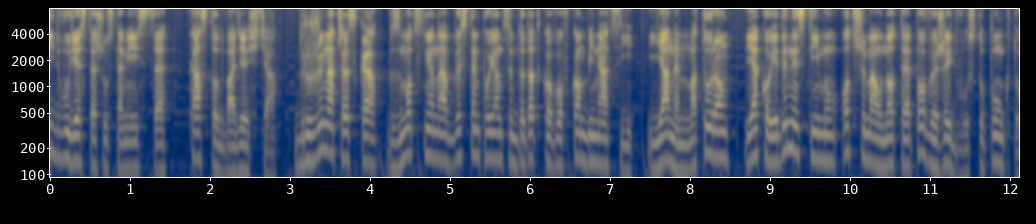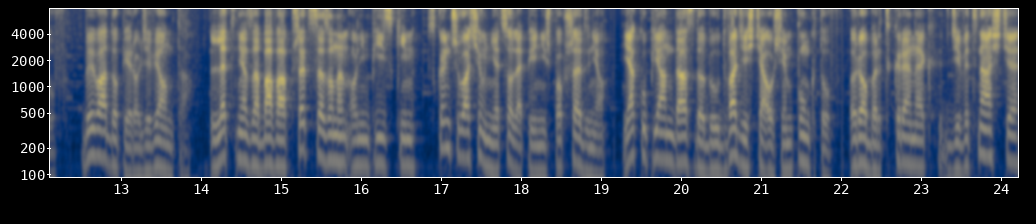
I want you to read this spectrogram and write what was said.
i 26 miejsce K120. Drużyna czeska, wzmocniona występującym dodatkowo w kombinacji Janem Maturą, jako jedyny z teamu otrzymał notę powyżej 200 punktów. Była dopiero dziewiąta. Letnia zabawa przed sezonem olimpijskim skończyła się nieco lepiej niż poprzednio. Jakub Janda zdobył 28 punktów, Robert Krenek 19,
